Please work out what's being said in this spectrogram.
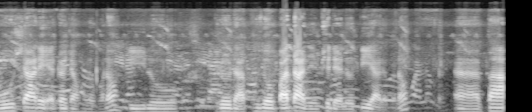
မိုးရှားတဲ့အတွက်ကြောင့်မလို့ဗောနော်။ဒီလိုသူတို့ဒါပူဇော်ပါတာခြင်းဖြစ်တယ်လို့သိရတယ်ဗောနော်။အဲဘာ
